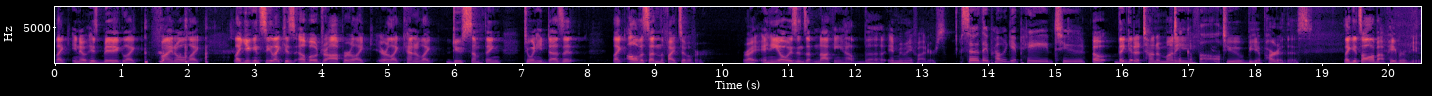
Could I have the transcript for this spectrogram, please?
Like you know his big like final like like you can see like his elbow drop or like or like kind of like do something to when he does it like all of a sudden the fight's over right? And he always ends up knocking out the mma fighters. So they probably get paid to. oh they get a ton of money to be a part of this. Like it's all about pay-per-view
